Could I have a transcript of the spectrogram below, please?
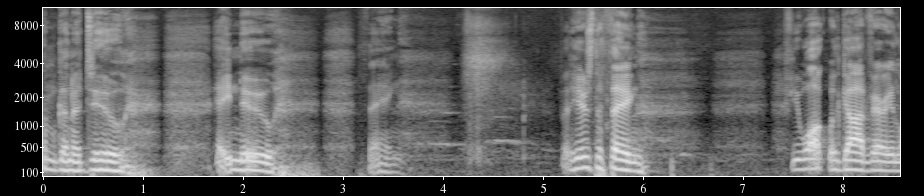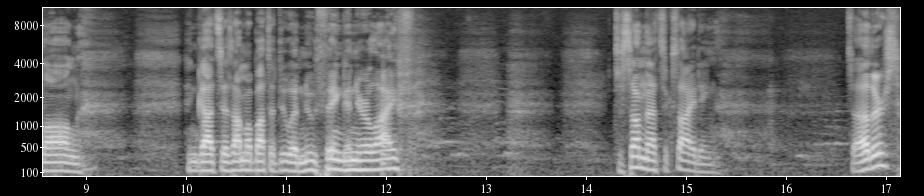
I'm going to do a new thing. But here's the thing if you walk with God very long, and God says, I'm about to do a new thing in your life, to some that's exciting. To others,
